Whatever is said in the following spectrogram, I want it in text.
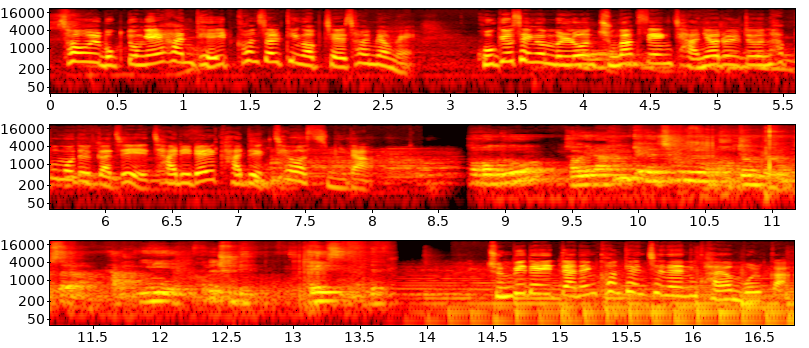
서울 목동의 한 대입 컨설팅 업체 설명회. 고교생은 물론 중학생 자녀를 둔 학부모들까지 자리를 가득 채웠습니다. 적어도 저희랑 함께 된 친구들은 걱정이 별로 없어요. 다 이미 준비되어 있습니다. 준비돼 있다는 컨텐츠는 과연 뭘까?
